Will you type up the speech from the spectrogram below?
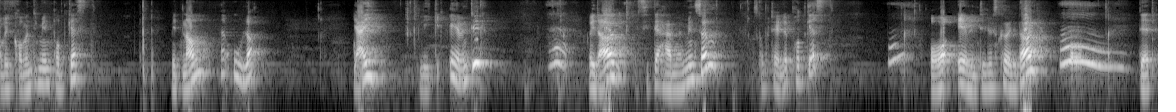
og velkommen til min podkast. Mitt navn er Ola. Jeg liker eventyr. Og i dag sitter jeg her med min sønn og skal fortelle podkast. Og eventyret vi skal høre i dag, det er et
